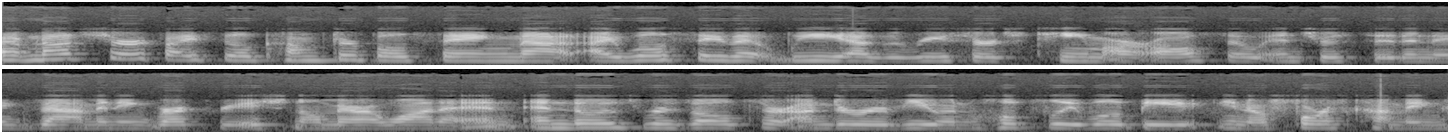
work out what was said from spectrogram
I'm not sure if I feel comfortable saying that. I will say that we as a research team are also interested in examining recreational marijuana, and, and those results are under review and hopefully will be, you know, forthcoming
